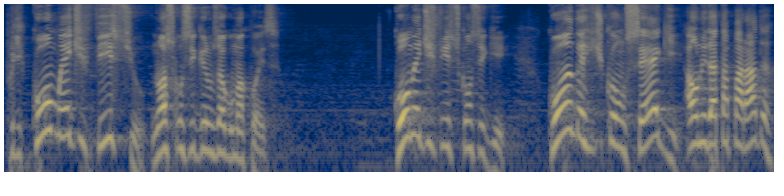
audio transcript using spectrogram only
porque como é difícil nós conseguirmos alguma coisa. Como é difícil conseguir. Quando a gente consegue, a unidade está parada.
